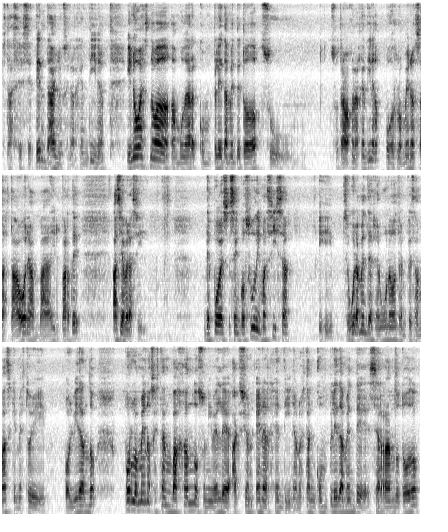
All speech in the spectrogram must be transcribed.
está hace 70 años en Argentina y no va, no va a mudar completamente todo su, su trabajo en Argentina, por lo menos hasta ahora va a ir parte hacia Brasil. Después Sencosud y Maciza, y seguramente hay alguna otra empresa más que me estoy olvidando, por lo menos están bajando su nivel de acción en Argentina, no están completamente cerrando todo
